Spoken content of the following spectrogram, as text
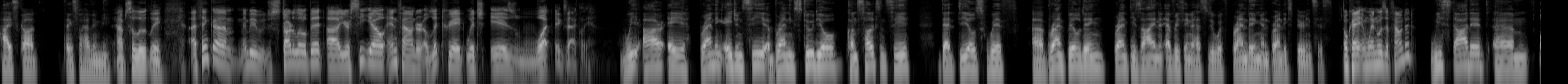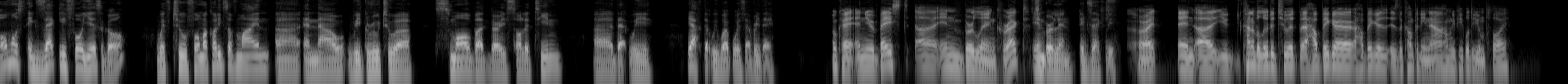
Hi, Scott. Thanks for having me. Absolutely. I think um, maybe start a little bit. Uh, you're CEO and founder of Lit Create, which is what exactly? We are a branding agency, a branding studio, consultancy that deals with uh, brand building, brand design, and everything that has to do with branding and brand experiences. Okay. And when was it founded? We started um, almost exactly four years ago with two former colleagues of mine. Uh, and now we grew to a small but very solid team uh, that we, yeah, that we work with every day. Okay, and you're based uh, in Berlin, correct? In Berlin, exactly. All right, and uh, you kind of alluded to it, but how big are, how big is the company now? How many people do you employ?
